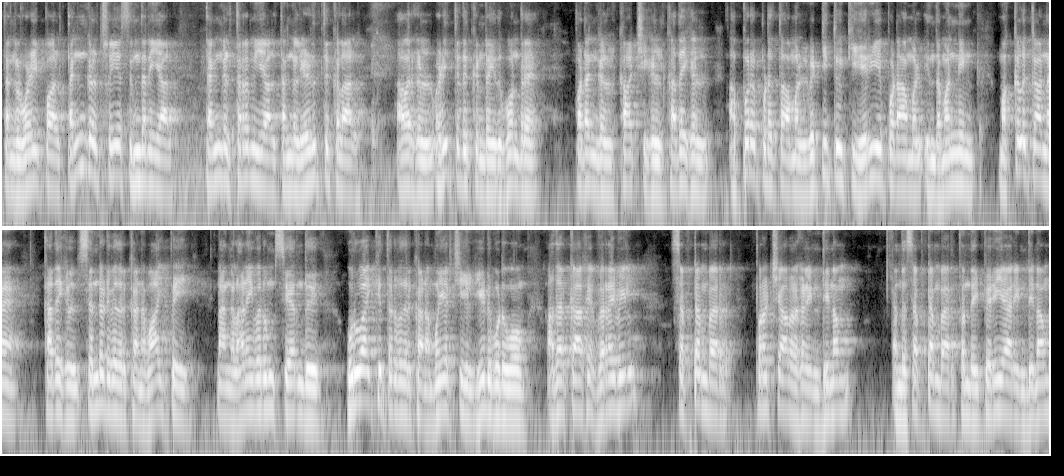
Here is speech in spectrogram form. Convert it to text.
தங்கள் உழைப்பால் தங்கள் சுய சிந்தனையால் தங்கள் திறமையால் தங்கள் எழுத்துக்களால் அவர்கள் வழித்தெடுக்கின்ற இது போன்ற படங்கள் காட்சிகள் கதைகள் அப்புறப்படுத்தாமல் வெட்டி தூக்கி எரியப்படாமல் இந்த மண்ணின் மக்களுக்கான கதைகள் சென்றடைவதற்கான வாய்ப்பை நாங்கள் அனைவரும் சேர்ந்து உருவாக்கி தருவதற்கான முயற்சியில் ஈடுபடுவோம். அதற்காக விரைவில் செப்டம்பர் புரட்சியாளர்களின் தினம் அந்த செப்டம்பர் தந்தை பெரியாரின் தினம்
